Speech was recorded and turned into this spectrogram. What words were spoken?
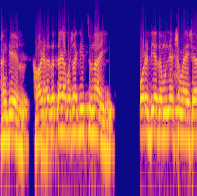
আঙ্কেল আমার কাছে টাকা পয়সা কিছু নাই। পরে দিয়ে যাব এক সময় এসে।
